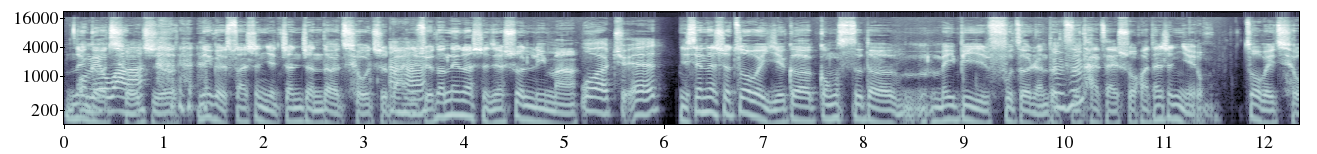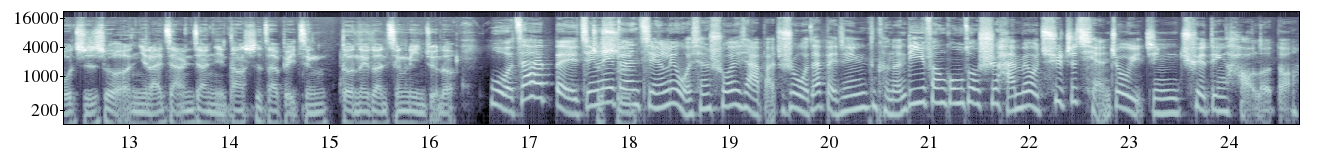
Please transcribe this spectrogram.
那个求职，那个算是你真正的求职吧？你觉得那段时间顺利吗？我觉你现在是作为一个公司的 maybe 负责人的姿态在说话，但是你作为求职者，你来讲一讲你当时在北京的那段经历。你觉得我在北京那段经历，我先说一下吧。就是我在北京，可能第一份工作是还没有去之前就已经确定好了的。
